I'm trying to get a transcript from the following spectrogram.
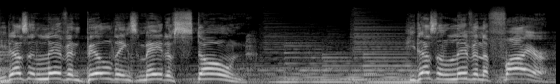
He doesn't live in buildings made of stone. He doesn't live in the fire.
